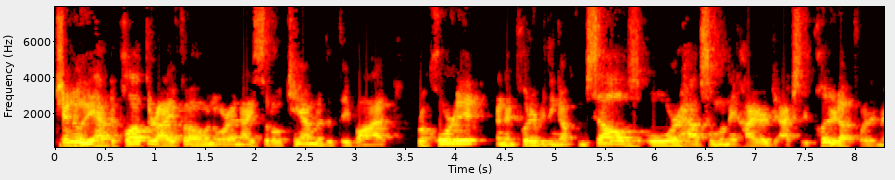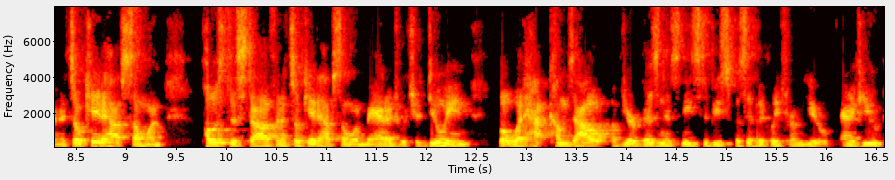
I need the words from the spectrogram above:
generally, they have to pull out their iPhone or a nice little camera that they bought, record it, and then put everything up themselves or have someone they hired to actually put it up for them. And it's okay to have someone post this stuff and it's okay to have someone manage what you're doing but what ha- comes out of your business needs to be specifically from you. And if you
